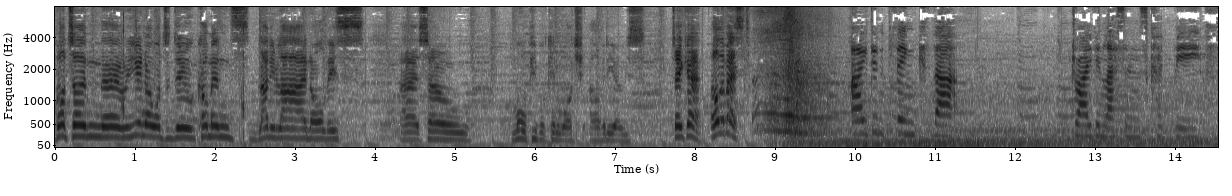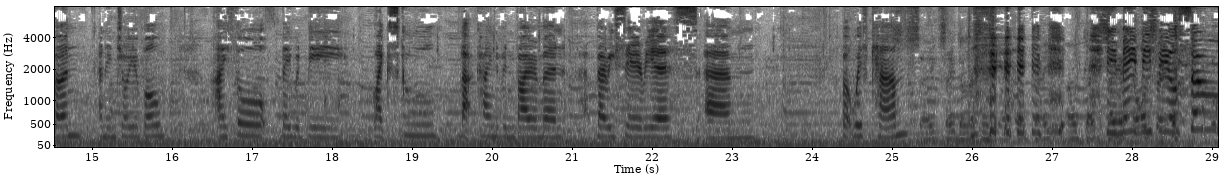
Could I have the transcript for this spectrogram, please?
button. Uh, you know what to do. Comments, blah blah, blah and all this, uh, so more people can watch our videos. Take care. All the best. I didn't think that driving lessons could be fun and enjoyable. I thought they would be like school, that kind of environment, very serious. Um, but with Cam, Say, say the lessons. okay, okay. he made me feel so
